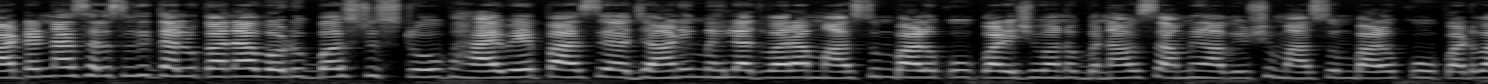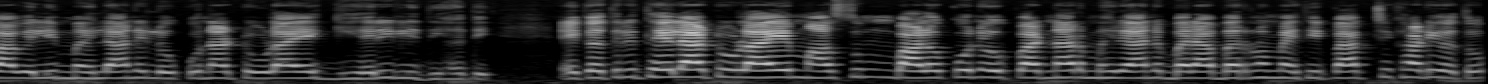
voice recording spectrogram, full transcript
પાટણના સરસ્વતી તાલુકાના વડુ બસ સ્ટોપ હાઈવે પાસે અજાણી મહિલા દ્વારા માસૂમ બાળકો ઉપાડી જવાનો બનાવ સામે આવ્યો છે. માસૂમ બાળકો ઉપાડવા આવેલી મહિલાને લોકોના ટોળાએ ઘેરી લીધી હતી. એકત્રિત થયેલા ટોળાએ માસૂમ બાળકોને ઉપાડનાર મહિલાને બરાબરનો મેથી પાક ચખાડ્યો હતો.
